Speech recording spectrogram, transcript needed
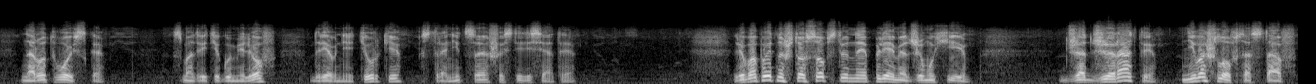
— народ войска. Смотрите Гумилев, «Древние тюрки», страница 60 Любопытно, что собственное племя Джамухи, Джаджираты, не вошло в состав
